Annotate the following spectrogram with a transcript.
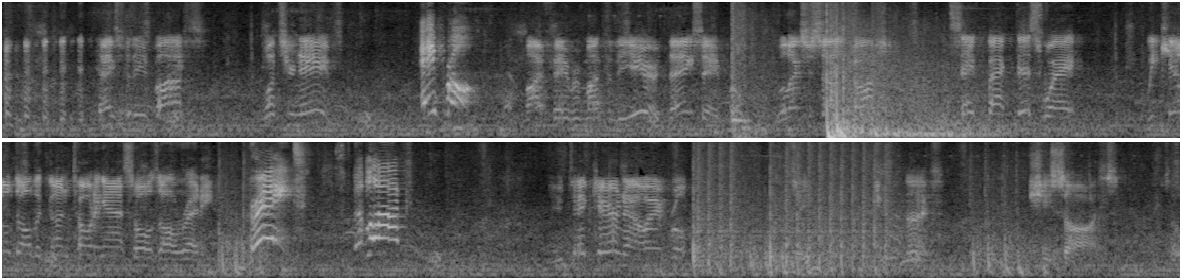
Thanks for the advice. What's your name? April. My favorite month of the year. Thanks, April. We'll exercise caution. It's safe back this way. We killed all the gun-toting assholes already. Great! Good luck! You take care now, April. See? She was nice. She saw us. So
